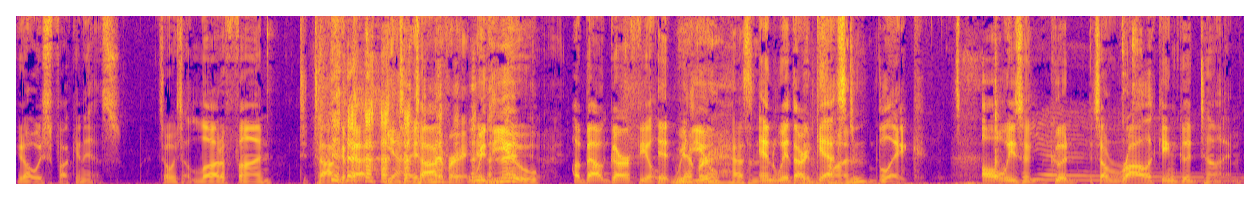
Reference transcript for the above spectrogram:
It always fucking is. It's always a lot of fun to talk about Yeah, to talk never- with you about Garfield. It with never you hasn't and with our guest fun. Blake. It's always a good it's a rollicking good time.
